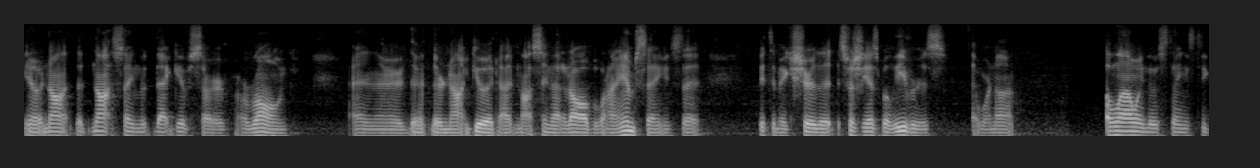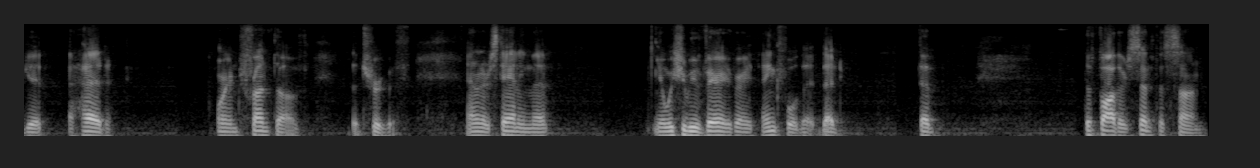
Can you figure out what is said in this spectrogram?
you know, not not saying that that gifts are, are wrong, and they're, they're they're not good. I'm not saying that at all. But what I am saying is that we have to make sure that, especially as believers, that we're not allowing those things to get ahead or in front of the truth, and understanding that you know we should be very very thankful that that that the Father sent the Son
